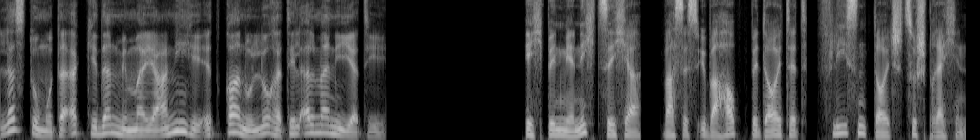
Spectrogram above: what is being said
لست متأكدا مما يعنيه إتقان اللغة الألمانية. Ich bin mir nicht sicher, was es überhaupt bedeutet, fließend Deutsch zu sprechen.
